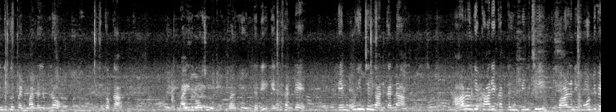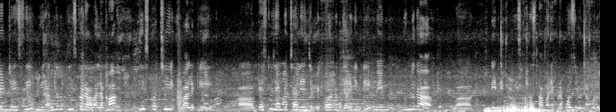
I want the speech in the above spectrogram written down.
ఇందుకూరుపేట మండలంలో ఇంకొక ఐదు రోజులు వరకు ఉంటుంది. ఎందుకంటే మేము ఊహించిన దానికన్నా ఆరోగ్య కార్యకర్తలను పిలిచి వాళ్ళని మోటివేట్ చేసి మీరందరూ తీసుకురావాలమ్మా తీసుకొచ్చి వాళ్ళకి టెస్టులు చేయించాలి అని చెప్పి కోరడం జరిగింది. మేము ముందుగా దీన్ని తీసుకొని వస్తామనే ప్రపోజల్ ఉన్నప్పుడు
